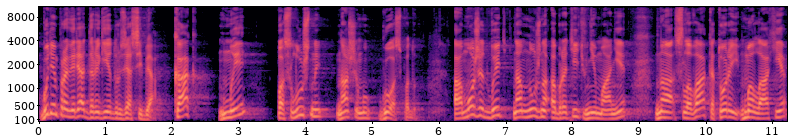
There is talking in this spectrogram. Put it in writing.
Будем проверять, дорогие друзья, себя. Как мы послушны нашему Господу. А может быть, нам нужно обратить внимание на слова, которые Малахия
